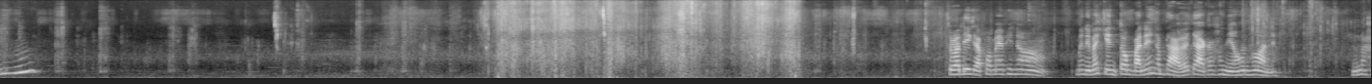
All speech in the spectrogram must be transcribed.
อืม ส วัสดีกับพ่อแม่พี่น้องมื่อนี้มากินต้มปลาเนื้อกับดาวแล้วจ้าก็ข้าวเหนียวห่อนๆเนี่ยเห็นปะ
